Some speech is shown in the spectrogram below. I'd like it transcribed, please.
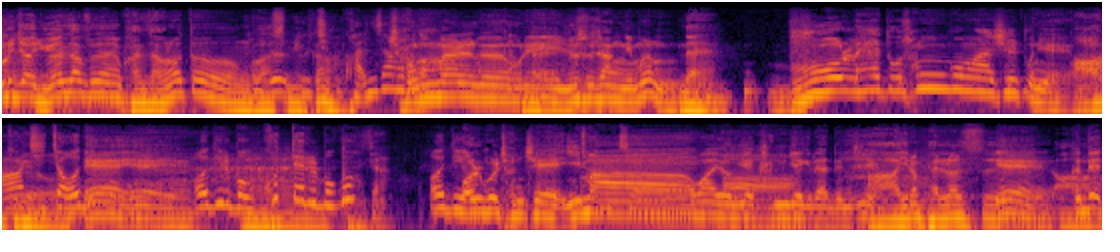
우리 저 유현상 소장님 관상은 어떤 것 이거 같습니까? 관상 정말 그 우리 네. 유 소장님은 네. 무얼 해도 성공하실 분이에요. 아, 아, 그래요? 진짜 어디 예, 보고 예, 예. 어디를 보고 콧대를 보고 어디요? 얼굴 전체 이마와 여기의 간격이라든지 아 이런 밸런스. 예. 아, 근데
